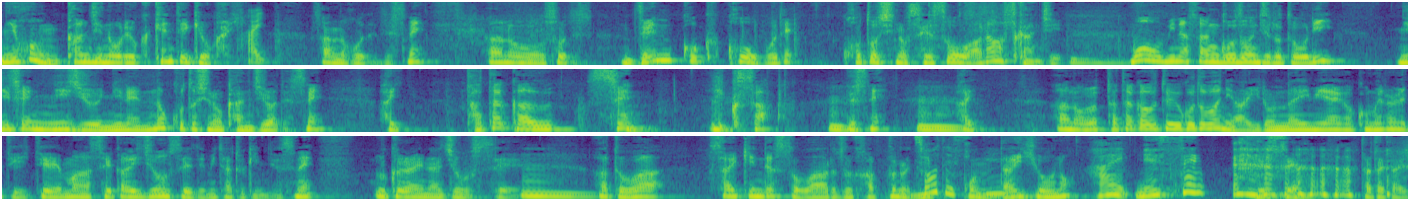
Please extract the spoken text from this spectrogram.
日本漢字能力検定協会はいさんの方でですね、あの、そうです。全国公募で今年の世相を表す漢字。もう皆さんご存知の通り、2022年の今年の漢字はですね、はい、戦う、戦、戦ですね。はい。あの、戦うという言葉にはいろんな意味合いが込められていて、まあ、世界情勢で見たときにですね、ウクライナ情勢、んあとは、最近ですとワールドカップの日本代表のはい熱戦熱戦、戦い。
